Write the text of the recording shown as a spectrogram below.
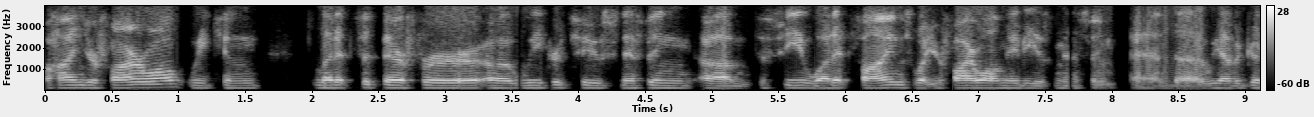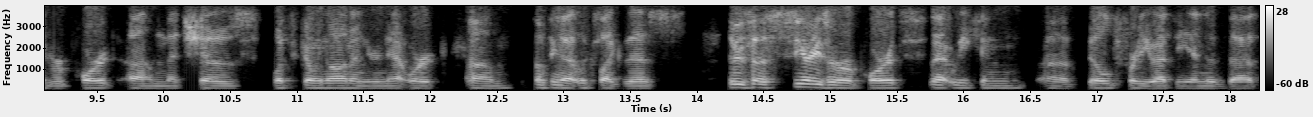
behind your firewall, we can let it sit there for a week or two sniffing um, to see what it finds, what your firewall maybe is missing. And uh, we have a good report um, that shows what's going on on your network, um, something that looks like this. There's a series of reports that we can uh, build for you at the end of that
